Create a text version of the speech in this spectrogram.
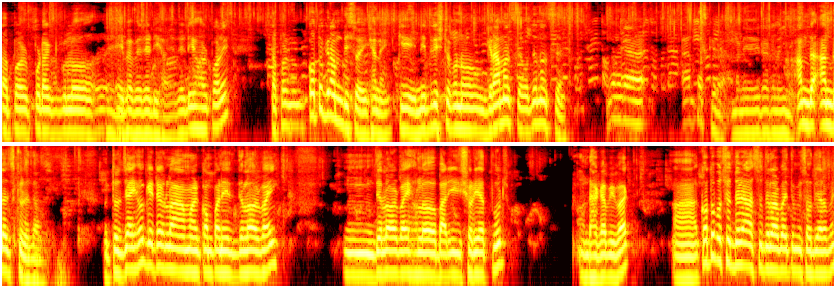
তারপর প্রোডাক্টগুলো এইভাবে রেডি হয়। রেডি হওয়ার পরে তারপর কত গ্রাম দিছো এখানে? কি নির্দিষ্ট কোনো গ্রাম আছে ওজন আছে? আন্দাজ করে মানে আন্দাজ দাও। তো যাই হোক এটা হলো আমার কোম্পানির দেলোয়ার ভাই। দেলোয়ার ভাই হলো বাড়ি শরিয়তপুর ঢাকা বিভাগ। কত বছর ধরে আছো দেলোয়ার ভাই তুমি সৌদি আরবে?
